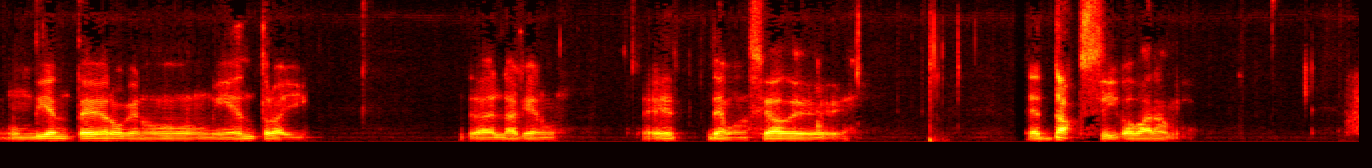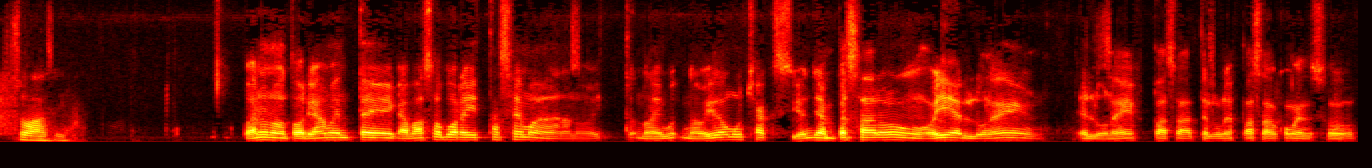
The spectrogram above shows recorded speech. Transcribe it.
un día entero que no ni entro ahí. De verdad que no. Es demasiado de, de tóxico para mí. Eso es así. Bueno, notoriamente, ¿qué ha pasado por ahí esta semana? No he visto, no, hay- no ha habido mucha acción. Ya empezaron, oye, el lunes, el lunes pasado, este lunes pasado comenzó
